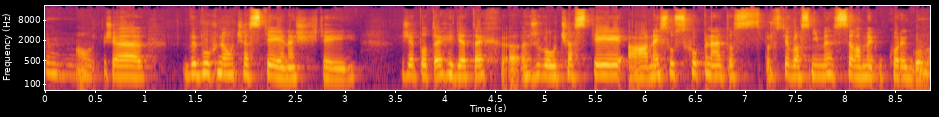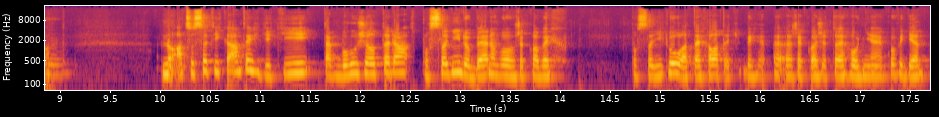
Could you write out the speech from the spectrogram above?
Mm-hmm. No, že vybuchnou častěji, než chtějí. Že po těch dětech eh, řvou častěji a nejsou schopné to s prostě vlastními silami ukorigovat. Mm-hmm. No a co se týká těch dětí, tak bohužel teda v poslední době, nebo řekla bych v posledních dvou letech, ale teď bych eh, řekla, že to je hodně jako vidět,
